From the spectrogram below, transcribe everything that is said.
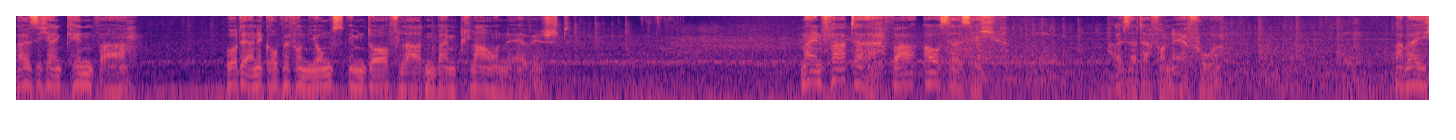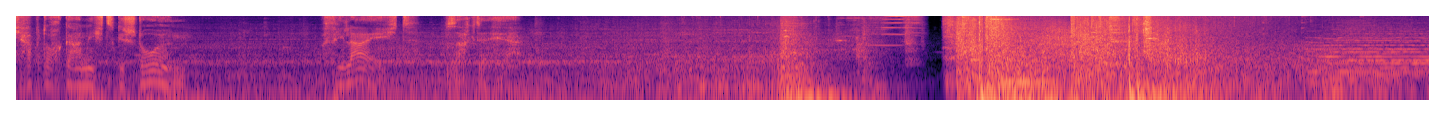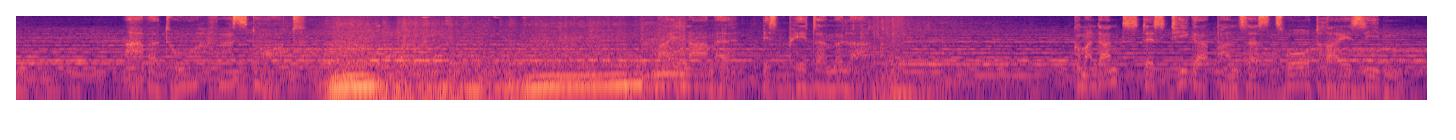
Als ich ein Kind war, wurde eine Gruppe von Jungs im Dorfladen beim Clown erwischt. Mein Vater war außer sich, als er davon erfuhr. Aber ich habe doch gar nichts gestohlen. Vielleicht, sagte er. Kommandant des Tigerpanzers 237.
